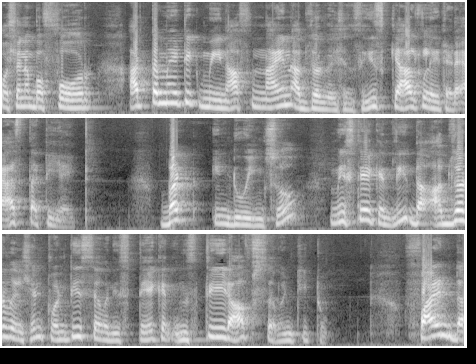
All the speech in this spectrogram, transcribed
Question number four. Arithmetic mean of nine observations is calculated as thirty eight. But in doing so Mistakenly, the observation twenty seven is instead of of seventy two find the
